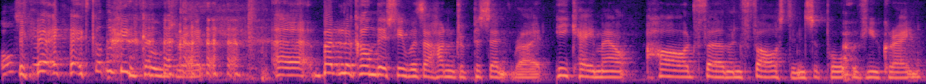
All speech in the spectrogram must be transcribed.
Oscar? it's got the big calls right. Uh, but look, on this, he was 100% right. He came out hard, firm, and fast in support of Ukraine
